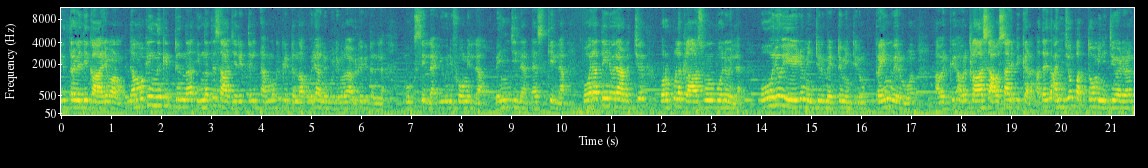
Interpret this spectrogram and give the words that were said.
ഇത് ഇത്ര വലിയ കാര്യമാണോ? നമുക്ക് ഇന്ന് കിട്ടുന്ന ഇന്നത്തെ സാഹചര്യത്തിൽ നമുക്ക് കിട്ടുന്ന ഒരു ആനുകൂല്യങ്ങളും അവർക്ക് കിട്ടുന്നില്ല. ബുക്സ് ഇല്ല യൂണിഫോം ഇല്ല ബെഞ്ചില്ല ഡെസ്ക് ഇല്ല. പോരാത്തതിന് ഒരു അടച്ച് ഉറപ്പുള്ള ക്ലാസ് റൂം പോലും ഇല്ല. ഓരോ ഏഴ് മിനിറ്റിലും എട്ട് മിനിറ്റിലും ട്രെയിൻ വരുമ്പോൾ അവർക്ക് അവർ ക്ലാസ് അവസാനിപ്പിക്കുകയാണ്. അതായത് അഞ്ചോ പത്തോ മിനിറ്റിന് വേണ്ടി അവരുടെ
